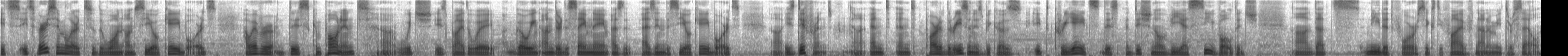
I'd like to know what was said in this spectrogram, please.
it's, it's very similar to the one on COK boards. However, this component, uh, which is by the way going under the same name as, the, as in the COK boards, uh, is different. Uh, and, and part of the reason is because it creates this additional VSC voltage uh, that's needed for 65 nanometer cell.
